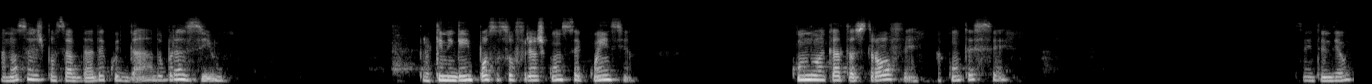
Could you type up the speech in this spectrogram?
A nossa responsabilidade é cuidar do Brasil, para que ninguém possa sofrer as consequências quando uma catástrofe acontecer. Você entendeu?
